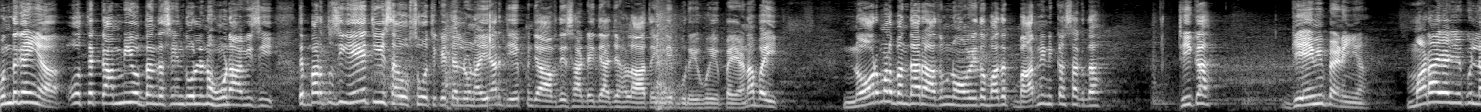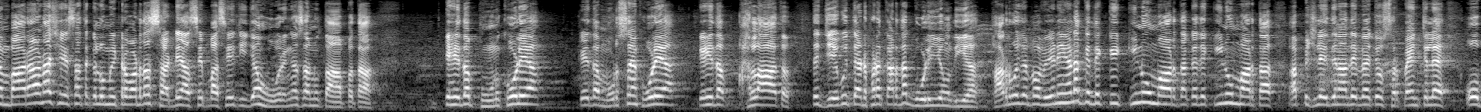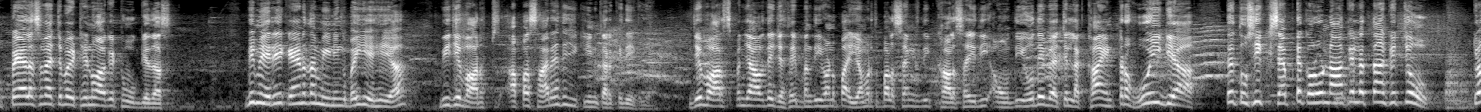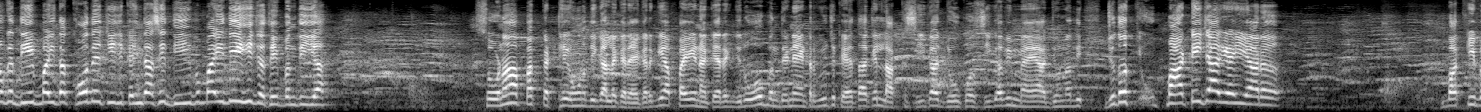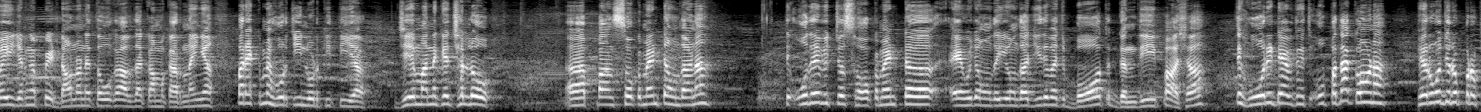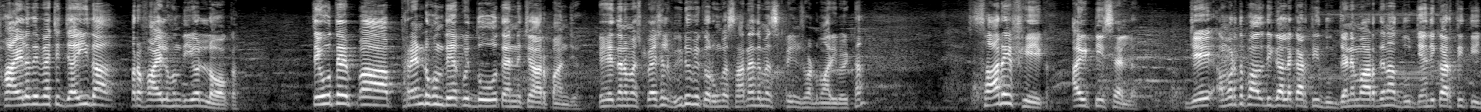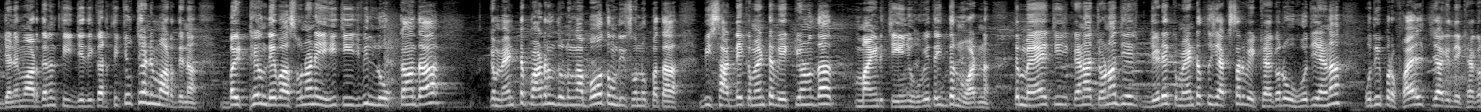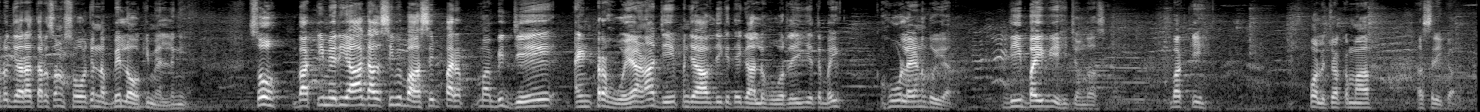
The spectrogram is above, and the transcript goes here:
ਹੁੰਦੀਆਂ ਹੀ ਆ ਉੱਥੇ ਕੰਮ ਹੀ ਉਦਾਂ ਦਾ ਸੀ, ਅੰਦੋਲਨ ਹੋਣਾ ਵੀ ਸੀ। ਤੇ ਪਰ ਤੁਸੀਂ ਇਹ ਚੀਜ਼ ਸੋ- ਸੋਚ ਕੇ ਚੱਲੋ ਨਾ ਯਾਰ, ਜੇ ਪੰਜਾਬ ਦੇ ਸਾਡੇ ਦੇ ਅੱਜ ਹਾਲਾਤ ਇੰਨੇ ਬੁਰੇ ਹੋਏ ਪਏ ਆ ਨਾ ਬਾਈ ਨਾਰਮਲ ਬੰਦਾ ਰਾਤ ਨੂੰ 9 ਵਜੇ ਤੋਂ ਬਾਅਦ ਬਾਹਰ ਨਹੀਂ ਨਿਕਲ ਸਕਦਾ। ਠੀਕ ਆ? ਗੇਮ ਹੀ ਪੈਣੀ ਆ। ਮਾੜਾ ਜਿਹਾ ਜੇ ਕੋਈ ਲੰਬਾ ਰਾਹ ਨਾ 6-7 ਕਿਲੋਮੀਟਰ ਵੜਦਾ ਸਾਡੇ ਆਸੇ-ਪਾਸੇ ਇਹ ਚੀਜ਼ਾਂ ਹੋ ਰਹੀਆਂ ਸਾਨੂੰ ਤਾਂ ਪਤਾ। ਕਿਸੇ ਦਾ ਫੋਨ ਖੋਲਿਆ, ਕਿਸੇ ਦਾ ਮੋਟਰਸਾਈਕਲ ਖੋਲਿਆ, ਕਿਸੇ ਦਾ ਹਾਲਾਤ, ਤੇ ਜੇ ਕੋਈ ਤੜਫੜ ਕਰਦਾ, ਗੋਲੀ ਆਉਂਦੀ ਆ। ਹਰ ਰੋਜ਼ ਆਪਾਂ ਵੇਹਣੇ ਆ ਨਾ, ਕਿਤੇ ਕਿ ਕਿਹਨੂੰ ਮਾਰਤਾ ਕਦੇ ਕਿਹਨੂੰ ਮਾਰਤਾ। ਆ ਪਿਛਲੇ ਦਿਨਾਂ ਦੇ ਵਿੱਚ ਉਹ ਸਰਪੰਚ ਲੈ, ਉਹ ਪੈਲਸ ਵਿੱਚ ਬੈਠੇ ਨੂੰ ਆ ਕੇ ਠੋਕ ਗਏ ਦੱਸ। ਵੀ ਮੇਰੇ ਕਹਿਣ ਦਾ ਮੀਨਿੰਗ ਬਈ ਇਹ ਆ, ਵੀ ਜੇ ਵਾਰ ਆਪਾਂ ਸਾਰਿਆਂ ਤੇ ਯਕੀਨ ਕਰਕੇ ਦੇਖ ਲਿਆ। ਜੇ ਵਾਰਸ ਪੰਜਾਬ ਦੇ ਜਥੇਬੰਦੀ ਹੁਣ ਭਾਈ ਅਮਰਤਪਾਲ ਸਿੰਘ ਦੀ ਖਾਲਸਾ ਜੀ ਦੀ ਆਉਂਦੀ, ਉਹਦੇ ਵਿੱਚ ਲੱਖਾਂ ਐਂਟਰ ਹੋ ਹੀ ਗਿਆ, ਤੇ ਤੁਸੀਂ ਐਕਸੈਪਟ ਕਰੋ ਨਾ ਕਿ ਲੱਤਾਂ ਖਿੱਚੋ। ਕਿਉਂਕਿ ਦੀਪ ਬਾਈ ਤਾਂ ਖੁਦ ਇਹ ਚੀਜ਼ ਕਹਿੰਦਾ ਸੀ, ਦੀਪ ਬਾਈ ਦੀ ਹੀ ਜਥੇਬੰਦੀ ਆ। ਸੋਨਾ ਆਪਾਂ ਇਕੱਠੇ ਹੋਣ ਦੀ ਗੱਲ ਕਰਿਆ ਕਰਕੇ ਆਪਾਂ ਇਹ ਨਾ ਕਹਿ ਰਹੇ, ਜਦੋਂ ਉਹ ਬੰਦੇ ਨੇ ਇੰਟਰਵਿਊ 'ਚ ਕਹਿਤਾ ਕਿ ਲੱਖ ਸੀਗਾ, ਜੋ ਕੁਛ ਸੀਗਾ ਵੀ ਮੈਂ ਅੱਜ ਉਹਨਾਂ ਦੀ, ਜਦੋਂ ਪਾਰਟੀ 'ਚ ਆ ਗਿਆ ਯਾਰ। ਬਾਕੀ ਬਈ ਜਿਹੜੀਆਂ ਭੇਡਾਂ ਉਹਨਾਂ ਨੇ ਤਾਂ ਉਹ ਆਪਦਾ ਕੰਮ ਕਰਨਾ ਹੀ ਆ। ਪਰ ਇੱਕ ਮੈਂ ਹੋਰ ਚੀਜ਼ ਨੋਟ ਕੀਤੀ ਆ, ਜੇ ਮੰਨ ਕੇ ਚੱਲੋ 500 ਕਮੈਂਟ ਆਉਂਦਾ ਨਾ, ਤੇ ਉਹਦੇ ਵਿੱਚੋਂ 100 ਕਮੈਂਟ ਇਹੋ ਜਿਹਾ ਆਉਂਦਾ ਹੀ ਆਉਂਦਾ, ਜਿਹਦੇ ਵਿੱਚ ਬਹੁਤ ਗੰਦੀ ਭਾਸ਼ਾ ਤੇ ਹੋਰ ਹੀ ਟਾਈਪ ਦੇ ਵਿੱਚ, ਉਹ ਪਤਾ ਕੌਣ ਆ? ਫਿਰ ਉਹ ਜਦੋਂ ਪ੍ਰੋਫਾਈਲ ਦੇ ਵਿੱਚ ਜਾਈਦਾ ਪ੍ਰੋਫਾਈਲ ਹੁੰਦੀ ਉਹ ਲੋਕ। ਤੇ ਉਹ ਤੇ ਫਰੈਂਡ ਹੁੰਦੇ ਆ ਕੋਈ 2 3 4 5 ਕਿਸੇ ਦਿਨ ਮੈਂ ਸਪੈਸ਼ਲ ਵੀਡੀਓ ਵੀ ਕਰੂੰਗਾ, ਸਾਰਿਆਂ ਦੇ ਮੈਂ ਸਕਰੀਨਸ਼ਾਟ ਮਾਰੀ ਬੈਠਾ। ਸਾਰੇ ਫੇਕ ਆਈਟੀ ਸੈੱਲ ਜੇ ਅਮਰਤਪਾਲ ਦੀ ਗੱਲ ਕਰਤੀ, ਦੂਜਿਆਂ ਨੇ ਮਾਰ ਦੇਣਾ, ਦੂਜਿਆਂ ਦੀ ਕਰਤੀ, ਤੀਜਿਆਂ ਨੇ ਮਾਰ ਦੇਣਾ, ਤੀਜੇ ਦੀ ਕਰਤੀ, ਚੌਥਿਆਂ ਨੇ ਮਾਰ ਦੇਣਾ। ਬੈਠੇ ਹੁੰਦੇ ਬਸ, ਉਹਨਾਂ ਨੇ ਇਹੀ ਚੀਜ਼ ਵੀ ਲੋਕਾਂ ਦਾ ਕਮੈਂਟ ਪੜਨ ਦੁਨੀਆ ਬਹੁਤ ਆਉਂਦੀ ਤੁਹਾਨੂੰ ਪਤਾ ਵੀ ਸਾਡੇ ਕਮੈਂਟ ਵੇਖ ਕੇ ਉਹਨਾਂ ਦਾ ਮਾਈਂਡ ਚੇਂਜ ਹੋਵੇ ਤਾਂ ਇੱਧਰ ਨੂੰ ਵੜਨ। ਤੇ ਮੈਂ ਇਹ ਚੀਜ਼ ਕਹਿਣਾ ਚਾਹਣਾ ਜੇ ਜਿਹੜੇ ਕਮੈਂਟ ਤੁਸੀਂ ਅਕਸਰ ਵੇਖਿਆ ਕਰੋ, ਉਹੋ ਜਿਹੇ ਹਨਾ, ਉਹਦੀ ਪ੍ਰੋਫਾਈਲ 'ਚ ਜਾ ਕੇ ਦੇਖਿਆ ਕਰੋ, ਜ਼ਿਆਦਾਤਰ ਤੁਹਾਨੂੰ 100 ਚ 90 ਲੋਕ ਹੀ ਮਿਲਣਗੇ। ਸੋ, ਬਾਕੀ ਮੇਰੀ ਆਹ ਗੱਲ ਸੀ ਵੀ ਬਸ, ਪਰ ਵੀ ਜੇ ਐਂਟਰ ਹੋਇਆ ਨਾ, ਜੇ ਪੰਜਾਬ ਦੀ ਕਿਤੇ ਗੱਲ ਹੋ ਰਹੀ ਹੈ ਤੇ ਬਈ ਹੋ ਲੈਣ ਦੋ ਯਾਰ। ਦੀਪ ਬਾਈ ਵੀ ਇਹੀ ਚਾਹੁੰਦਾ ਸੀ। ਬਾਕੀ, ਭੁੱਲ ਚੁੱਕ ਮਾਫ। ਅਸਰੀ ਅਕਾਲ।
